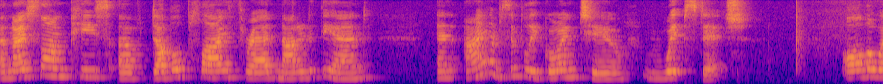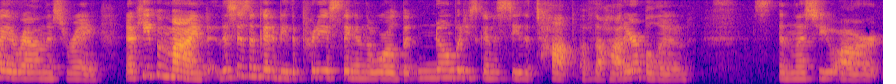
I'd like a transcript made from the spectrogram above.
a nice long piece of double ply thread knotted at the end, and I am simply going to whip stitch all the way around this ring. Now keep in mind, this isn't going to be the prettiest thing in the world, but nobody's going to see the top of the hot air balloon unless you are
